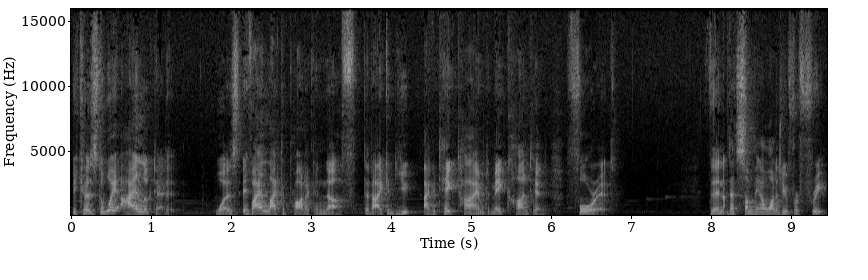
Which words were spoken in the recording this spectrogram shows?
because the way I looked at it was if I liked a product enough that I could I could take time to make content for it, then that's something I want to do for free.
